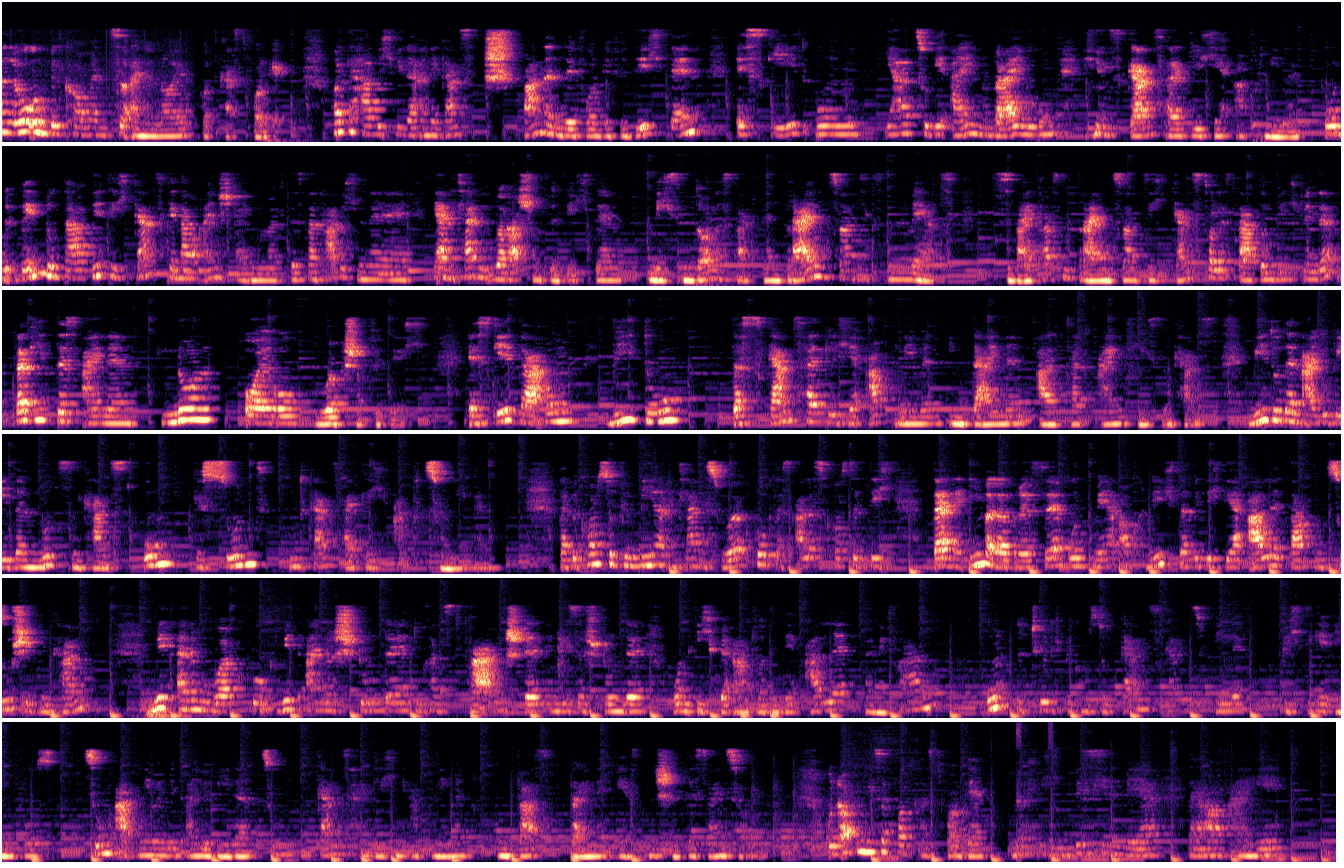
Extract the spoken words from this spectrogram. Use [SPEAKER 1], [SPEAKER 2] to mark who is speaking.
[SPEAKER 1] Hallo und willkommen zu einer neuen Podcast-Folge. Heute habe ich wieder eine ganz spannende Folge für dich, denn es geht um, ja, zur Einweihung ins ganzheitliche Abnehmen. Und wenn du da wirklich ganz genau einsteigen möchtest, dann habe ich eine, ja, eine kleine Überraschung für dich, denn nächsten Donnerstag, den 23. März, 2023, ganz tolles Datum, wie ich finde. Da gibt es einen 0 Euro Workshop für dich. Es geht darum, wie du das ganzheitliche Abnehmen in deinen Alltag einfließen kannst, wie du den Ayurveda nutzen kannst, um gesund und ganzheitlich abzunehmen. Da bekommst du für mir ein kleines Workbook, das alles kostet dich deine E-Mail-Adresse und mehr auch nicht, damit ich dir alle Daten zuschicken kann. Mit einem Workbook, mit einer Stunde. Du kannst Fragen stellen in dieser Stunde und ich beantworte dir alle deine Fragen. Und natürlich bekommst du ganz, ganz viele wichtige Infos zum Abnehmen mit Ayurveda, zum ganzheitlichen Abnehmen und was deine ersten Schritte sein sollen. Und auch in dieser Podcast-Folge möchte ich ein bisschen mehr darauf eingehen,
